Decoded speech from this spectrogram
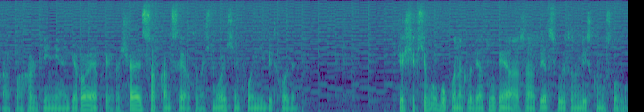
про прохождение героя превращается в концерт восьмой симфонии Бетховена. Чаще всего буквы на клавиатуре соответствуют английскому слову.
